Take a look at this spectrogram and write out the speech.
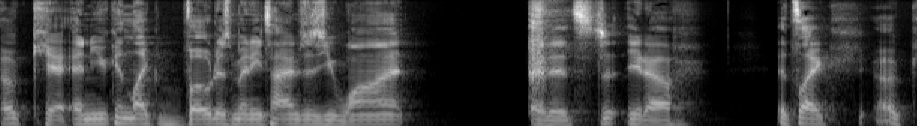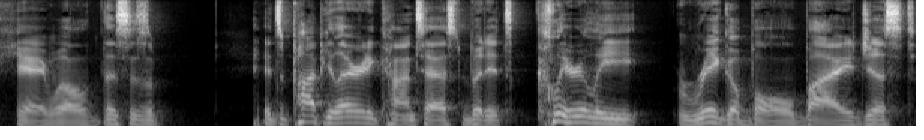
okay, and you can like vote as many times as you want. And it's just, you know, it's like, okay, well, this is a it's a popularity contest, but it's clearly riggable by just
